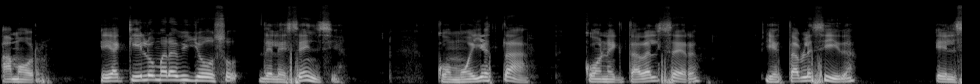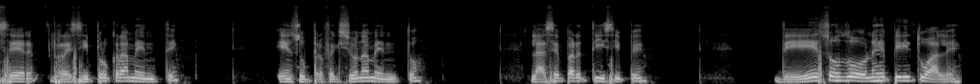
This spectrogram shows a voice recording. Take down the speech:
amor. Y aquí lo maravilloso de la esencia. Como ella está conectada al ser y establecida, el ser recíprocamente en su perfeccionamiento la hace partícipe de esos dones espirituales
